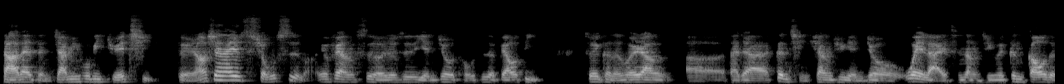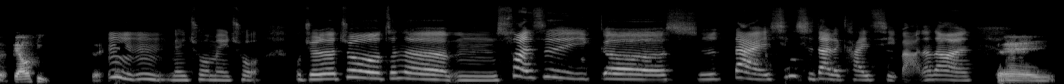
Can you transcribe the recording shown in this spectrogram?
大家在等加密货币崛起。对，然后现在又是熊市嘛，又非常适合就是研究投资的标的。所以可能会让呃大家更倾向去研究未来成长机会更高的标的，对，嗯嗯，没错没错，我觉得就真的嗯算是一个时代新时代的开启吧。那当然，对，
